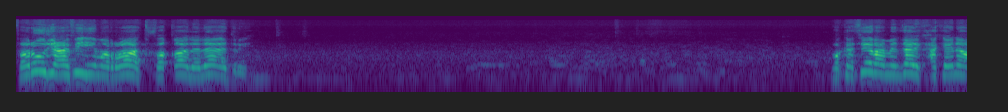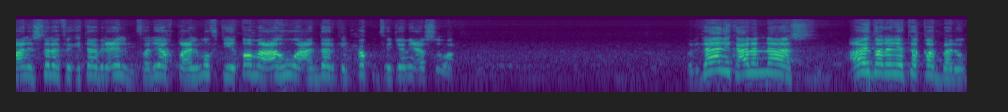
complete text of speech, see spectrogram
فروجع فيه مرات فقال لا أدري. وكثيرا من ذلك حكيناه عن السلف في كتاب العلم فليقطع المفتي طمعه عن درك الحكم في جميع الصور. ولذلك على الناس أيضا أن يتقبلوا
